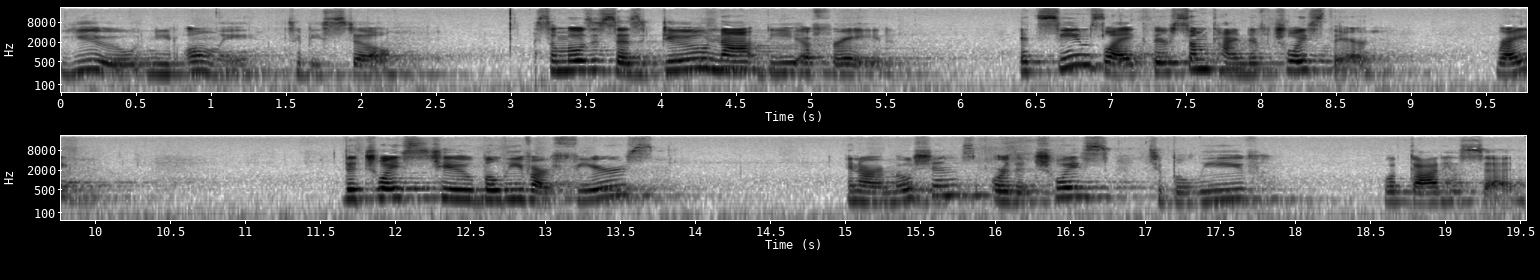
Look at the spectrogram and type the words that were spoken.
You need only to be still. So Moses says, Do not be afraid. It seems like there's some kind of choice there, right? The choice to believe our fears and our emotions, or the choice to believe what God has said.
